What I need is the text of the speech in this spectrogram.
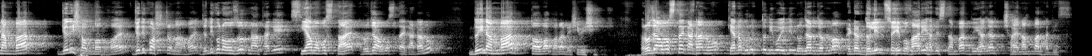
নাম্বার, যদি সম্ভব হয়, যদি কষ্ট না হয়, যদি কোনো ওজোর না থাকে, সিয়াম অবস্থায়, রোজা অবস্থায় কাটানো। দুই নাম্বার তবা করা বেশি বেশি। রোজা অবস্থায় কাটানো, কেন গুরুত্ব দিব এই দিন রোজার জন্য? এটার দলিল সহি বুখারি, হাদিস নাম্বার দুই হাজার ছয় নাম্বার হাদিস।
